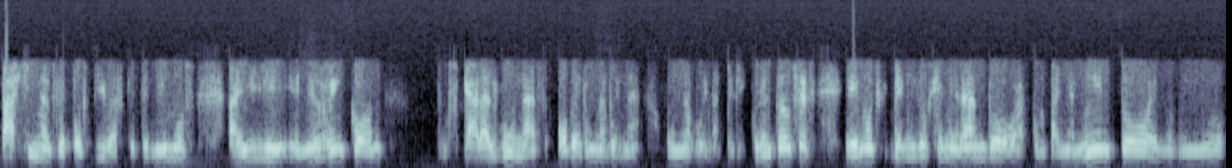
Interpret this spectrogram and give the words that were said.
páginas deportivas que tenemos ahí en el rincón, buscar algunas o ver una buena una buena película. Entonces, hemos venido generando acompañamiento, hemos venido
